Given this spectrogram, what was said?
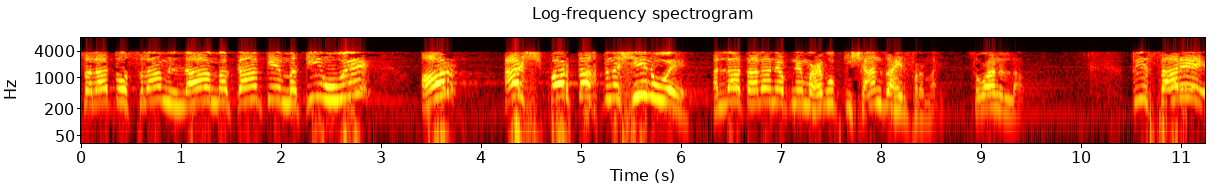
سلاط و اسلام لا مکان کے مکی ہوئے اور عرش پر تخت نشین ہوئے۔ اللہ تعالیٰ نے اپنے محبوب کی شان ظاہر فرمائی۔ سبحان اللہ۔ تو یہ سارے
